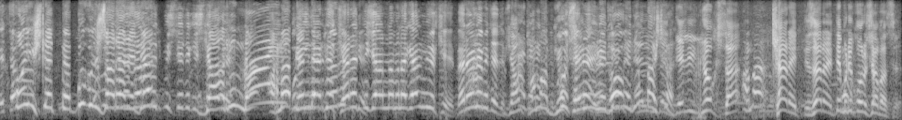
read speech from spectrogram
E tamam. O işletme bugün zarar sene zarar eder. etmiş dedik işte Yarın da Hayır. ama Bu ben de kar ki- etmeyeceği anlamına gelmiyor ki. Ben öyle mi dedim? Ya tamam Bu yok sen öyle çok- demedin başka. Delil yoksa Ama- kar etti, zarar etti bunu konuşamazsın.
